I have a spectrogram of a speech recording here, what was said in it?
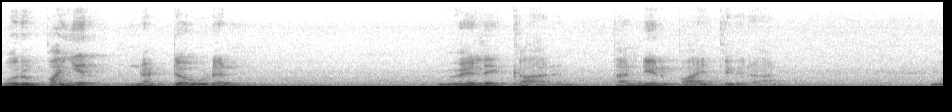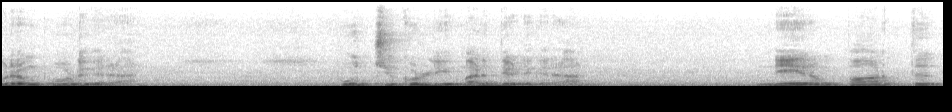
ஒரு பயிர் நட்டவுடன் வேலைக்காரன் தண்ணீர் பாய்த்துகிறான். உரம் போடுகிறான் பூச்சிக்கொல்லி மருந்திடுகிறான் நேரம் பார்த்து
